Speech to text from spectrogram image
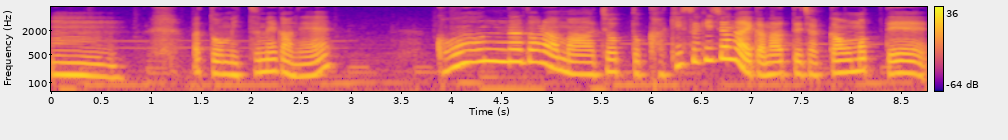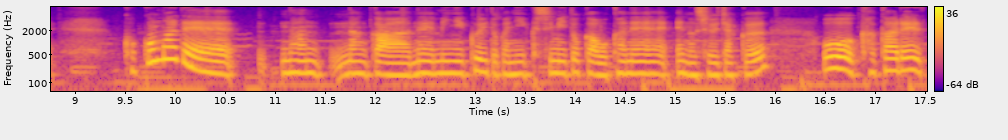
うん。あと3つ目がねこんなドラマちょっと書きすぎじゃないかなって若干思ってここまでなんなんかね醜いとか憎しみとかお金への執着を書かれ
